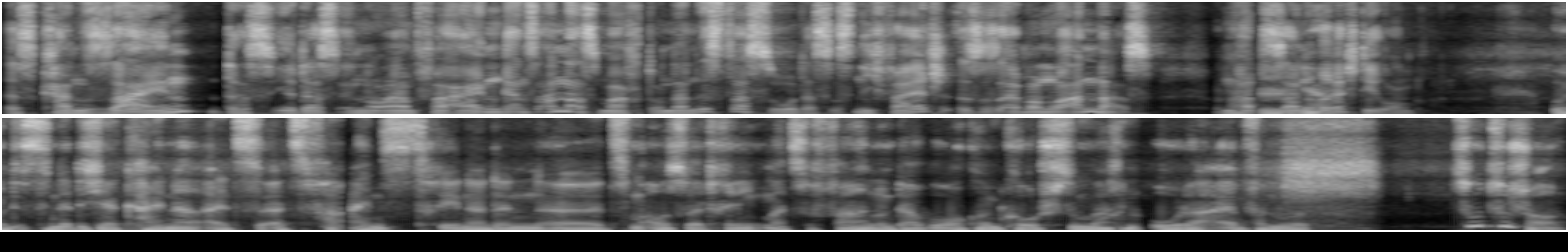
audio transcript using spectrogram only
Es kann sein, dass ihr das in eurem Verein ganz anders macht. Und dann ist das so. Das ist nicht falsch, es ist einfach nur anders und hat seine ja. Berechtigung. Und es hindert dich ja keiner als, als Vereinstrainer, denn äh, zum Auswahltraining mal zu fahren und da Walk-on-Coach zu machen oder einfach nur zuzuschauen.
